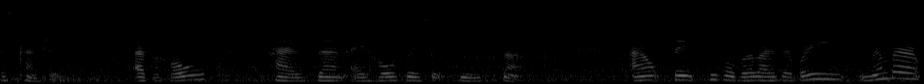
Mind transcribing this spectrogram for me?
this country as a whole has done a whole 360 sum. I don't think people realize that we remember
